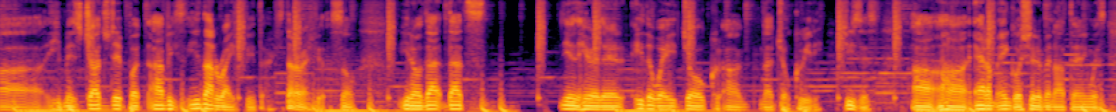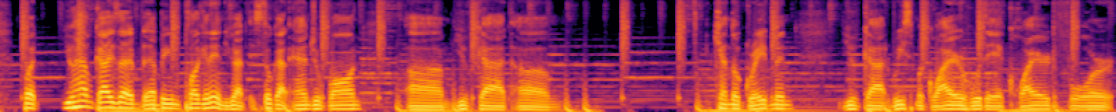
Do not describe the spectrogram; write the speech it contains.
Uh, he misjudged it, but obviously he's not a right fielder. He's not a right fielder, so you know that that's neither here or there. Either way, Joe, uh, not Joe Creedy, Jesus, uh, uh, Adam Engel should have been out there anyways. But you have guys that have been plugging in. You got still got Andrew Vaughn. Um, you've got um, Kendall Graveman. You've got Reese McGuire, who they acquired for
